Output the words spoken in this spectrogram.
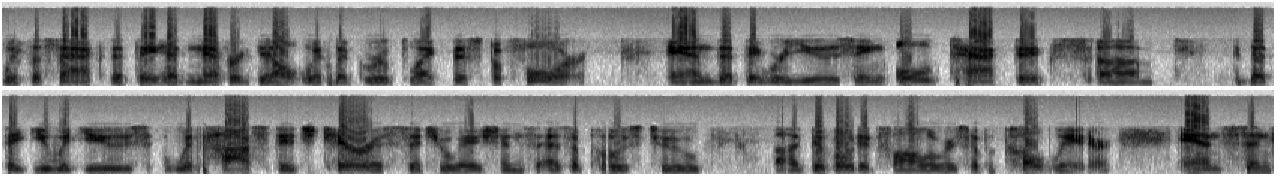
with the fact that they had never dealt with a group like this before, and that they were using old tactics um, that that you would use with hostage terrorist situations, as opposed to uh, devoted followers of a cult leader. And since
